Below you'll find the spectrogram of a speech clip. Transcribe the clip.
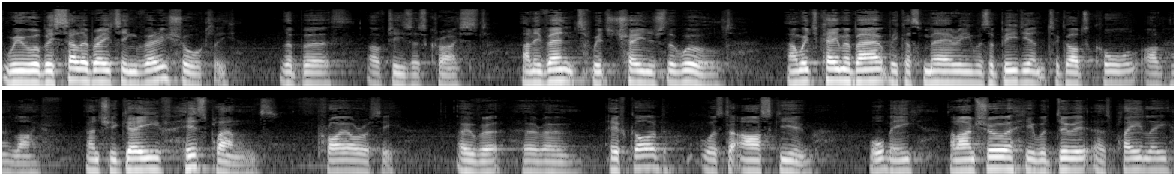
we will be celebrating very shortly the birth of Jesus Christ, an event which changed the world and which came about because Mary was obedient to God's call on her life and she gave his plans priority over her own. If God was to ask you or me, and I'm sure he would do it as plainly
